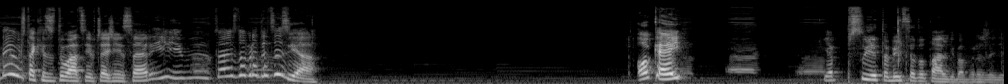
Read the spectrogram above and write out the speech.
Były już takie sytuacje wcześniej, ser, i to jest dobra decyzja. Okej. Ja psuję to miejsce totalnie, mam wrażenie.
